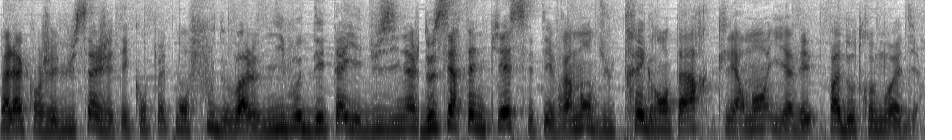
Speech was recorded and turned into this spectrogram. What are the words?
bah là quand j'ai vu ça j'étais complètement fou de voir le niveau de détail et d'usinage de certaines pièces, c'était vraiment du très grand art, clairement il n'y avait pas d'autre mot à dire.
